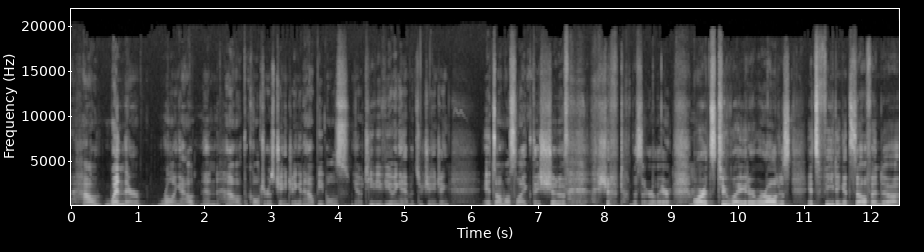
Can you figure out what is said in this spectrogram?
how when they're rolling out and how the culture is changing and how people's you know TV viewing habits are changing, it's almost like they should have should have done this earlier, or it's too late, or we're all just it's feeding itself into a,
